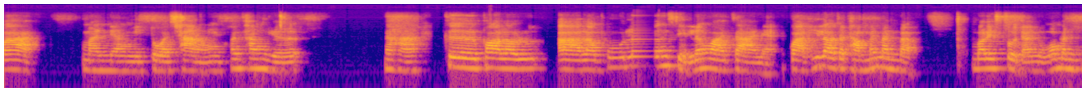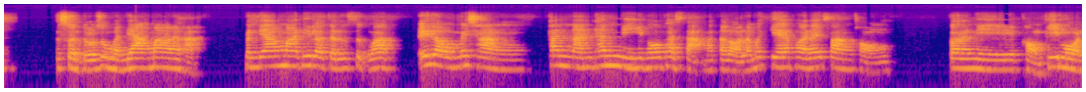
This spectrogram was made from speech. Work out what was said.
ว่ามันยังมีตัวชังค่อนข้างเยอะ นะคะ คือพอเราเราพูดเรื่องศีลเรื่องวาจาเนี่ย กว่าที่เราจะทำให้มันแบบบริสุทธิ์อะหนูว่ามันส่วนตัวรู้สึกมันยากมากเลยค่ะ มันยากมากที่เราจะรู้สึกว่า เอ้ยเราไม่ชังท่านนั้นท่านนี้เพราะว่าภาษามาตลอดแล้วเมื่อกี้พอได้ฟังของกรณีของพี่มน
